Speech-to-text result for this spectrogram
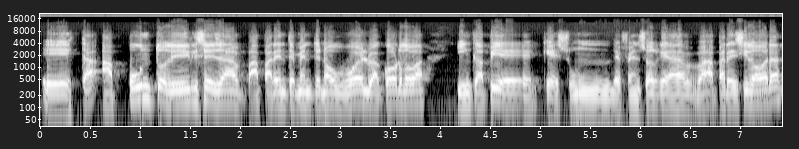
está a punto de irse, ya aparentemente no vuelve a Córdoba Hincapié, que es un defensor que ha aparecido ahora,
